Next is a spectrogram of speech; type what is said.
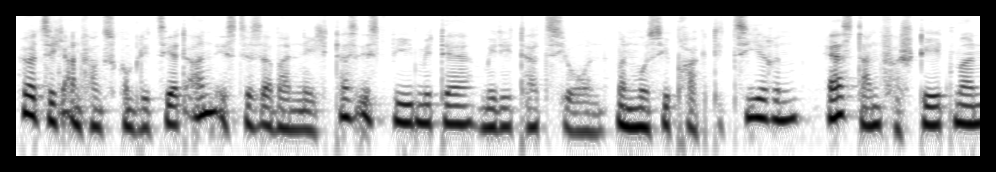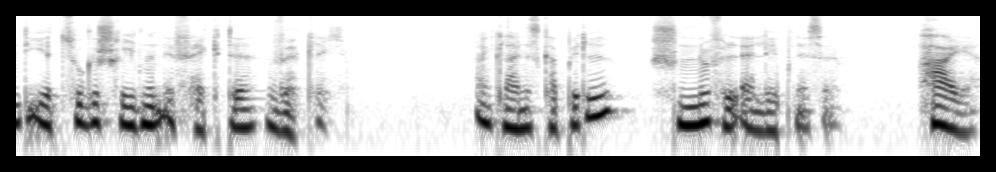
Hört sich anfangs kompliziert an, ist es aber nicht. Das ist wie mit der Meditation. Man muss sie praktizieren, erst dann versteht man die ihr zugeschriebenen Effekte wirklich. Ein kleines Kapitel Schnüffelerlebnisse. Hi.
